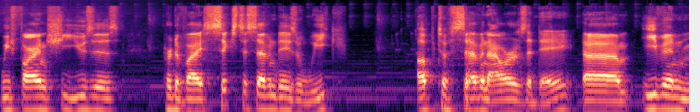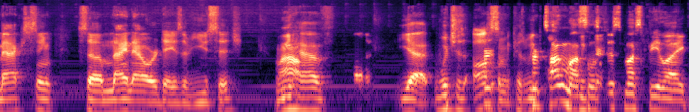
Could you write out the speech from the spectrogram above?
we find she uses device six to seven days a week up to seven hours a day, um, even maxing some nine hour days of usage. Wow. We have, uh, yeah, which is awesome her, because we her tongue muscles we, just must be like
